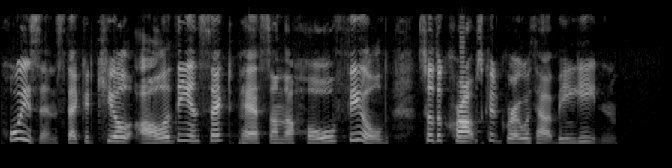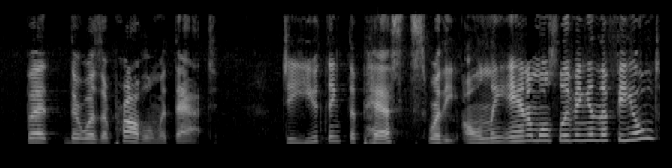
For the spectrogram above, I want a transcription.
poisons that could kill all of the insect pests on the whole field so the crops could grow without being eaten. But there was a problem with that. Do you think the pests were the only animals living in the field?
